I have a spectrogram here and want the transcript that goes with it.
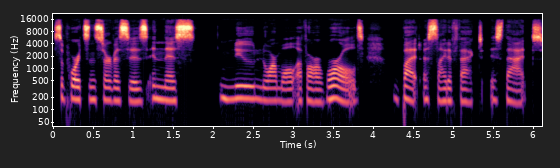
supports and services in this new normal of our world. But a side effect is that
